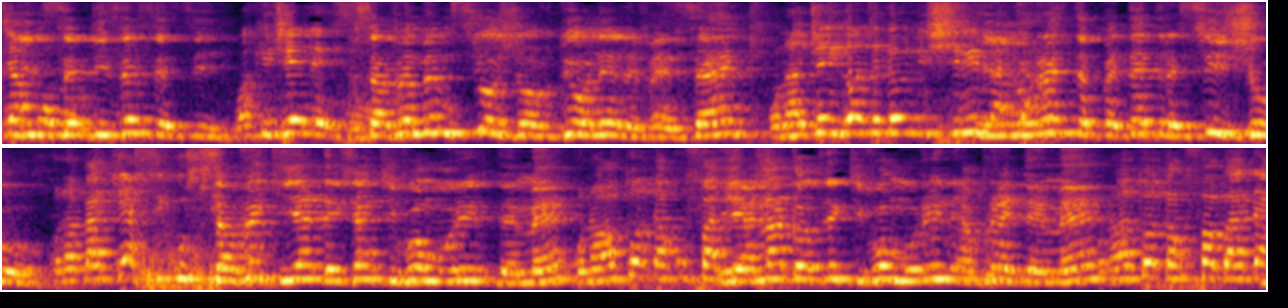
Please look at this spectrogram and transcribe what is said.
jambo se moja. disaient ceci. Vous savez, même si aujourd'hui on est le 25, unajua ingawaje leo ni ishirini il nous reste peut-être 6 jours. kunabakia siku Vous savez qu'il y a des gens qui vont mourir demain. kuna watu watakufa Il y en a d'autres qui vont mourir après-demain. kuna watu watakufa baadaye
